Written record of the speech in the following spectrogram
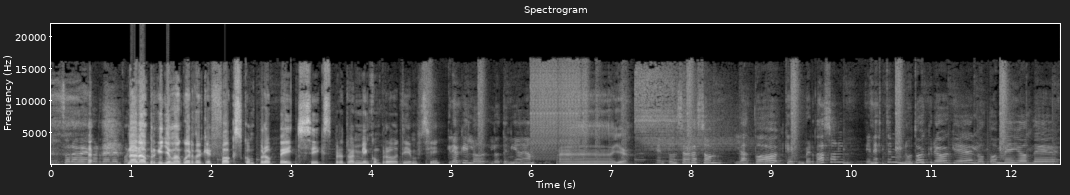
Solo me acordé de la No, no, porque yo me acuerdo que Fox compró Page Six, pero también compró TMC. Creo que lo, lo tenía de antes. Ah, ya. Entonces ahora son las dos, que en verdad son, en este minuto creo que los dos medios de,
